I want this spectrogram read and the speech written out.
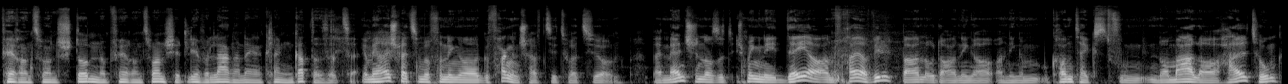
24 Stunden op 24 liewe lang an engen kleinen Gatter sitze. Ja, mir von ennger Gefangenschaftssituation bei Menschen also ich meine eine Idee an freier Wildbahn oder an einer, an einem Kontext von normaler Haltung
